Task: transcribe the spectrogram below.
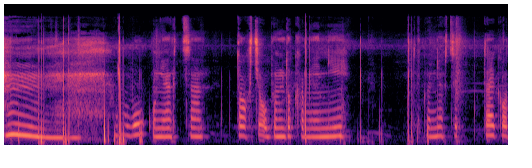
Hmm. bloku nie chcę. To chciałbym do kamieni. Tego nie chcę. Tego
